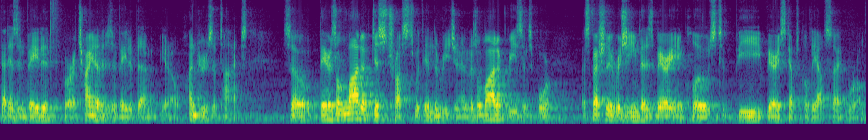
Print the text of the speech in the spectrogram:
that has invaded, or a China that has invaded them, you know, hundreds of times. So there's a lot of distrust within the region, and there's a lot of reasons for, especially a regime that is very enclosed, to be very skeptical of the outside world.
